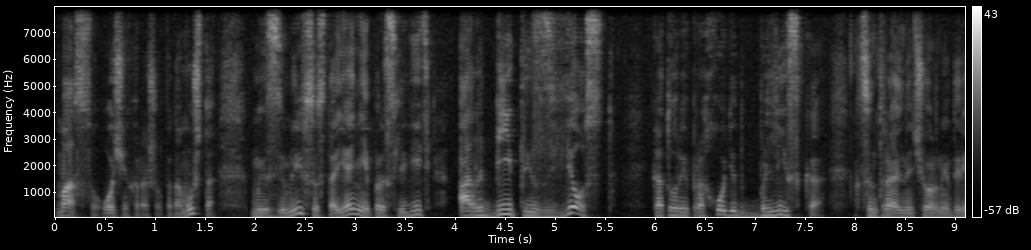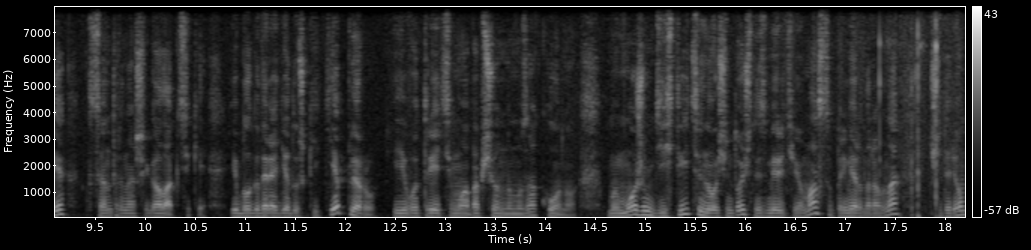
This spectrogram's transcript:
массу, очень хорошо, потому что мы с Земли в состоянии проследить орбиты звезд, который проходит близко к центральной черной дыре в центре нашей галактики. И благодаря дедушке Кеплеру и его третьему обобщенному закону мы можем действительно очень точно измерить ее массу, примерно равна 4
